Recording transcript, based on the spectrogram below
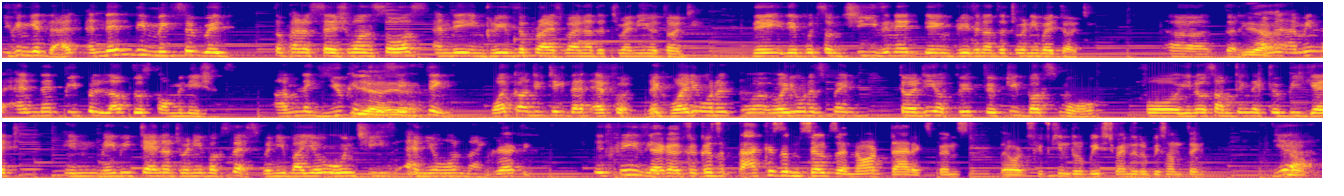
you can get that, and then they mix it with some kind of Szechuan sauce, and they increase the price by another 20 or 30. They they put some cheese in it, they increase another 20 by 30. Uh, 30. I Yeah. mean, I mean, and then people love those combinations. I'm like, you can do the same yeah. thing. Why can't you take that effort? Like, why do you want to? Why do you want to spend 30 or 50 bucks more for you know something that could be get in maybe 10 or 20 bucks less when you buy your own cheese and your own mango? Exactly. It's crazy. Yeah, because the packets themselves are not that expensive. They're what, 15 rupees, 20 rupees something. you yeah. know,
